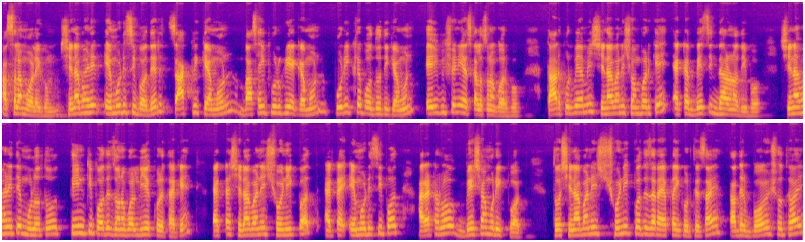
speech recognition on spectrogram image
আসসালামু আলাইকুম। সেনাবাহিনীর এমওডিসি পদের চাকরি কেমন, বাছাই প্রক্রিয়া কেমন, পরীক্ষা পদ্ধতি কেমন, এই বিষয় নিয়ে আজকে আলোচনা করব। তার পূর্বে আমি সেনাবাহিনী সম্পর্কে একটা বেসিক ধারণা দিব। সেনাবাহিনীতে মূলত তিনটি পদে জনবল নিয়োগ করে থাকে। একটা সেনাবাহিনীর সৈনিক পদ, একটা এমওডিসি পদ, আর একটা হলো বেসামরিক পদ। তো সেনাবাহিনীর সৈনিক পদে যারা অ্যাপ্লাই করতে চায়, তাদের বয়স হতে হয়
